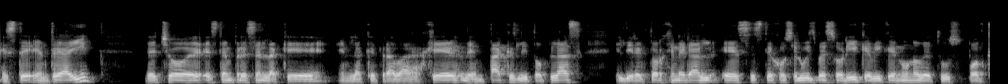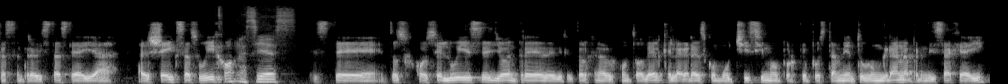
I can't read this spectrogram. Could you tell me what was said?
Este, entré ahí. De hecho, esta empresa en la que, en la que trabajé de empaques Litoplas el director general es este José Luis Besorí, que vi que en uno de tus podcasts entrevistaste ahí a, al Shakes, a su hijo. Así es. Este, entonces, José Luis, yo entré de director general junto a él, que le agradezco muchísimo porque pues también tuve un gran aprendizaje ahí,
